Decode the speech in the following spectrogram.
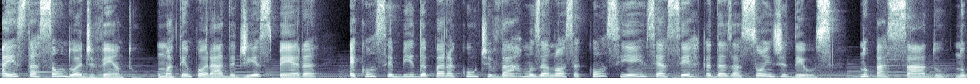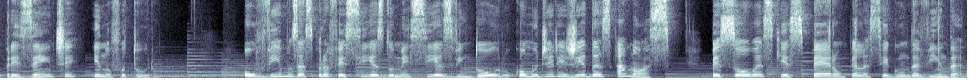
A estação do Advento, uma temporada de espera, é concebida para cultivarmos a nossa consciência acerca das ações de Deus no passado, no presente e no futuro. Ouvimos as profecias do Messias vindouro como dirigidas a nós, pessoas que esperam pela segunda vinda.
